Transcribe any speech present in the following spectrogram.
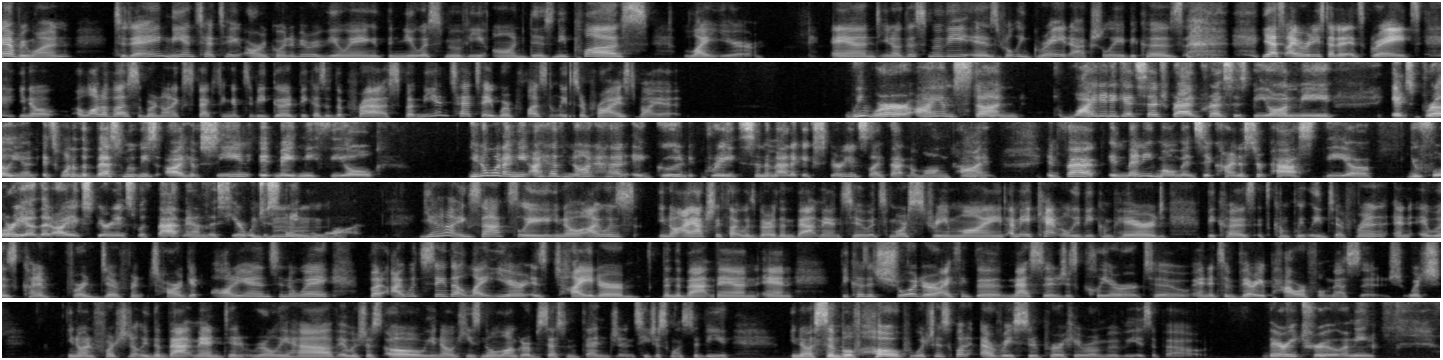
Hi, everyone. Today, me and Tete are going to be reviewing the newest movie on Disney Plus, Lightyear. And, you know, this movie is really great, actually, because, yes, I already said it. It's great. You know, a lot of us were not expecting it to be good because of the press, but me and Tete were pleasantly surprised by it. We were. I am stunned. Why did it get such bad press is beyond me. It's brilliant. It's one of the best movies I have seen. It made me feel you know what I mean? I have not had a good, great cinematic experience like that in a long time. In fact, in many moments, it kind of surpassed the uh, euphoria that I experienced with Batman this year, which is saying a Mhm. lot. Yeah, exactly. You know, I was you know, I actually thought it was better than Batman too. It's more streamlined. I mean, it can't really be compared because it's completely different and it was kind of for a different target audience in a way. But I would say that Lightyear is tighter than the Batman and because it's shorter, I think the message is clearer too. And it's a very powerful message, which you know, unfortunately, the Batman didn't really have. It was just, oh, you know, he's no longer obsessed with vengeance. He just wants to be, you know, a symbol of hope, which is what every superhero movie is about. Very true. I mean,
